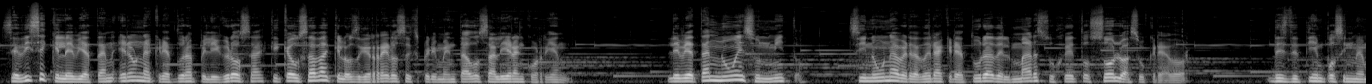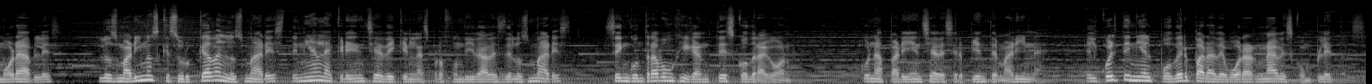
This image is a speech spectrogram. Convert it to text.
se dice que Leviatán era una criatura peligrosa que causaba que los guerreros experimentados salieran corriendo. Leviatán no es un mito, sino una verdadera criatura del mar sujeto solo a su creador. Desde tiempos inmemorables, los marinos que surcaban los mares tenían la creencia de que en las profundidades de los mares se encontraba un gigantesco dragón, con apariencia de serpiente marina, el cual tenía el poder para devorar naves completas.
